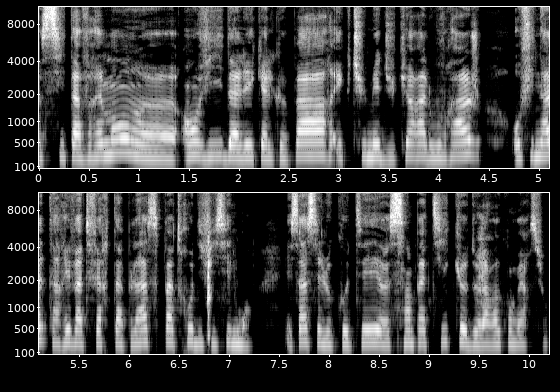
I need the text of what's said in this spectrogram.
si tu as vraiment envie d'aller quelque part et que tu mets du cœur à l'ouvrage, au final, tu arrives à te faire ta place pas trop difficilement. Et ça, c'est le côté sympathique de la reconversion.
